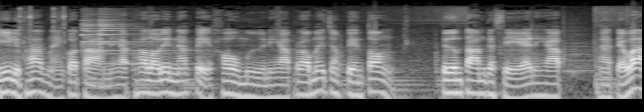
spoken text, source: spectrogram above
นี้หรือภาคไหนก็ตามนะครับ ถ้าเราเล่นนักเตะเข้ามือนะครับ เราไม่จำเป็นต้องเติมตามกระแสนะครับ อ่าแต่ว่า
